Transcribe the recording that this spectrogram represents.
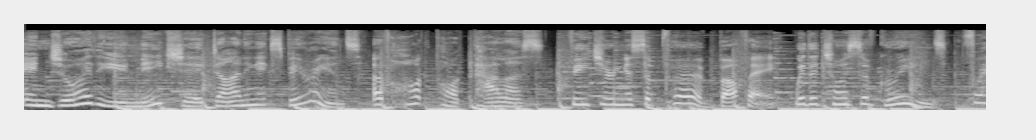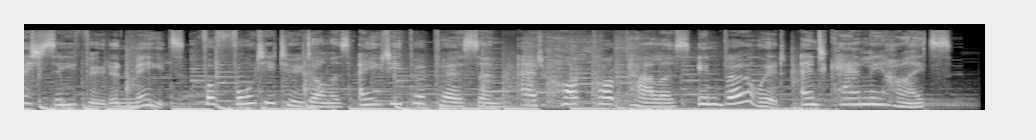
Enjoy the unique shared dining experience of Hot Pot Palace, featuring a superb buffet with a choice of greens, fresh seafood, and meats for $42.80 per person at Hot Pot Palace in Burwood and Canley Heights.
